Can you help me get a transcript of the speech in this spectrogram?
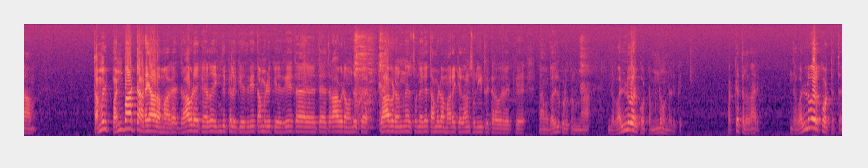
நாம் தமிழ் பண்பாட்டு அடையாளமாக திராவிடக்கு ஏதோ இந்துக்களுக்கு எதிரே தமிழுக்கு எதிரே த த- திராவிடம் வந்து த- திராவிடம்னு சொன்னதே தமிழை மறைக்கதான்னு சொல்லிட்டு இருக்கிறவர்களுக்கு நாம் பதில் கொடுக்கணும்னா இந்த வள்ளுவர் கோட்டம்னு ஒன்று இருக்குது பக்கத்தில் தான் இருக்குது இந்த வள்ளுவர் கோட்டத்தை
